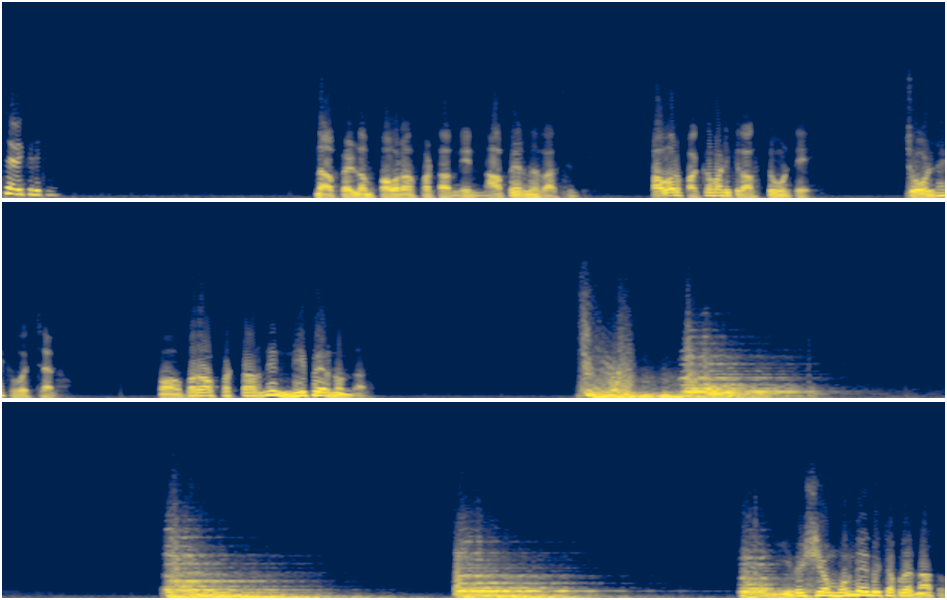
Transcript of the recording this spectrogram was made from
వచ్చావు ఇక్కడికి? నా పెళ్ళం పవర్ ఆఫ్ అటార్నీ నా పేరున రాసింది. పవర్ పక్కవాడికి రాస్తూ ఉంటే చూడలేక వచ్చాను. పవర్ ఆఫ్ పట్టార్ని నీ పేరునుందా ఈ విషయం ముందేదో చెప్పలేదు నాతో.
